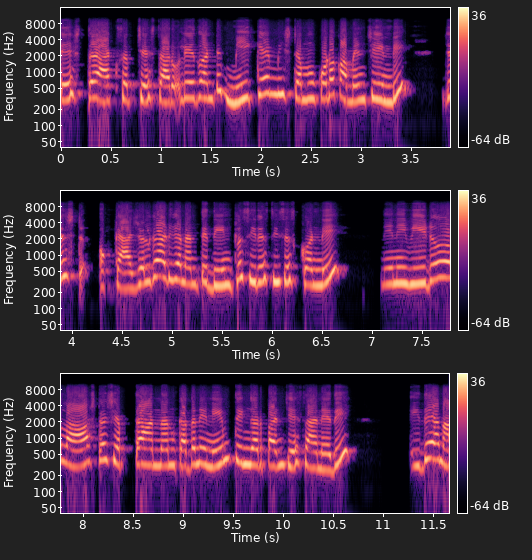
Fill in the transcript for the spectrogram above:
టేస్ట్ యాక్సెప్ట్ చేస్తారు? లేదు అంటే మీకేం ఇష్టము కూడా కమెంట్ చేయండి. జస్ట్ ఒక క్యాజువల్గా అడిగాను అంతే. దీంట్లో సీరియస్ తీసేసుకోండి. నేను ఈ వీడియో లాస్ట్లో చెప్తా అన్నాను కదా నేనేం తింగర్ పని చేశా అనేది. ఇదే నా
